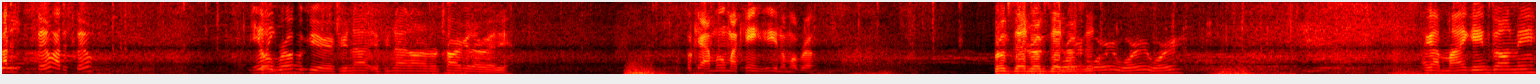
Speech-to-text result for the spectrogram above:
I Wait, just fell. I just fell. Go Healing? rogue here if you're not if you're not on a target already. Okay, I'm on. I can't hear you no more, bro. Rogue's dead. Rogue's dead. Rogue's dead. warrior, warrior, warrior. I got mind games on me.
